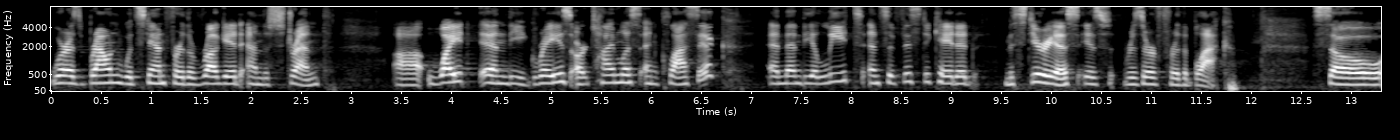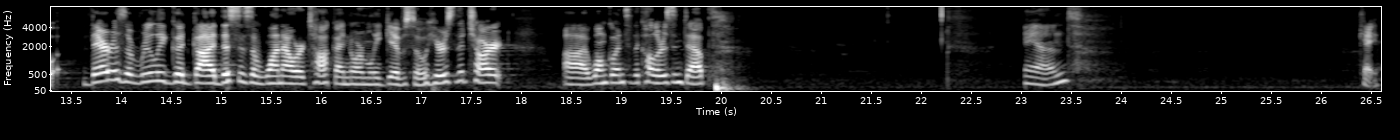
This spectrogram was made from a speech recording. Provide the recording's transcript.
whereas brown would stand for the rugged and the strength. Uh, white and the grays are timeless and classic, and then the elite and sophisticated, mysterious is reserved for the black. So there is a really good guide. This is a one hour talk I normally give. So here's the chart. Uh, I won't go into the colors in depth. And, okay.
